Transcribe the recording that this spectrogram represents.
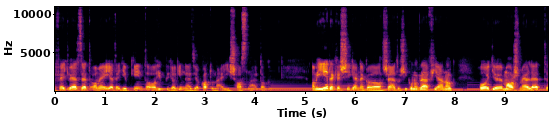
fegyverzet, amelyet egyébként a Hippika gimnázia katonái is használtak. Ami érdekesség ennek a sajátos ikonográfiának, hogy Mars mellett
